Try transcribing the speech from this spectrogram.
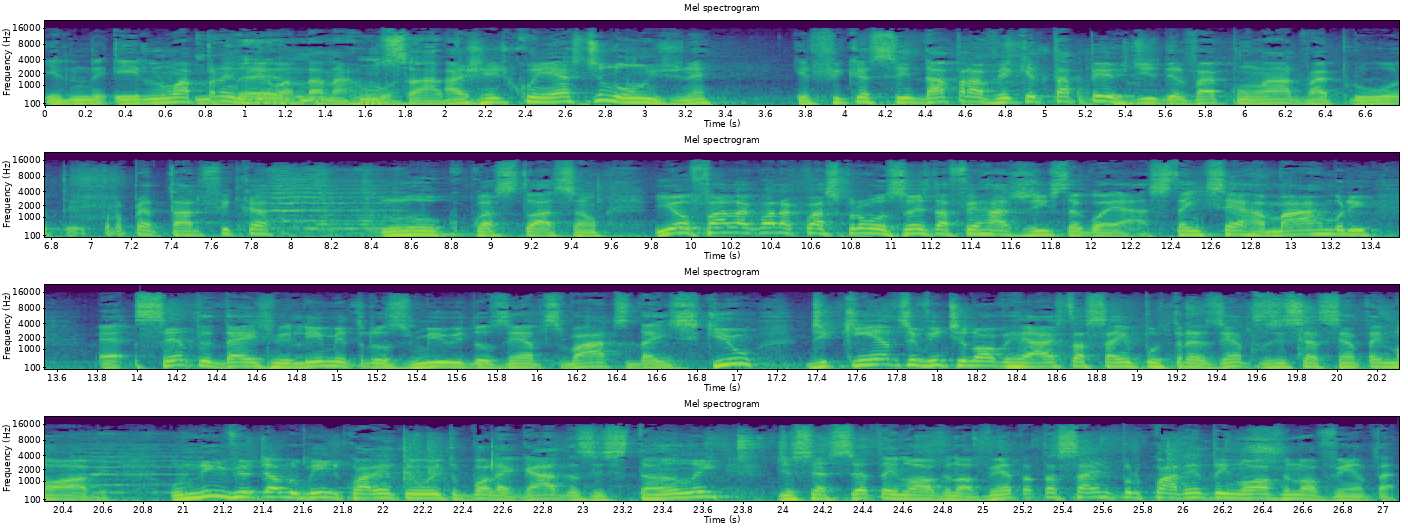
ele, ele não aprendeu é, a andar na rua. Não sabe. A gente conhece de longe, né? Ele fica assim, dá para ver que ele tá perdido. Ele vai para um lado, vai para o outro. E o proprietário fica louco com a situação. E eu falo agora com as promoções da Ferragista Goiás. Tem Serra Mármore é, 110 milímetros, 1.200 watts da Skill, de 529 reais está saindo por 369. O nível de alumínio 48 polegadas Stanley de 69,90 está saindo por 49,90.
